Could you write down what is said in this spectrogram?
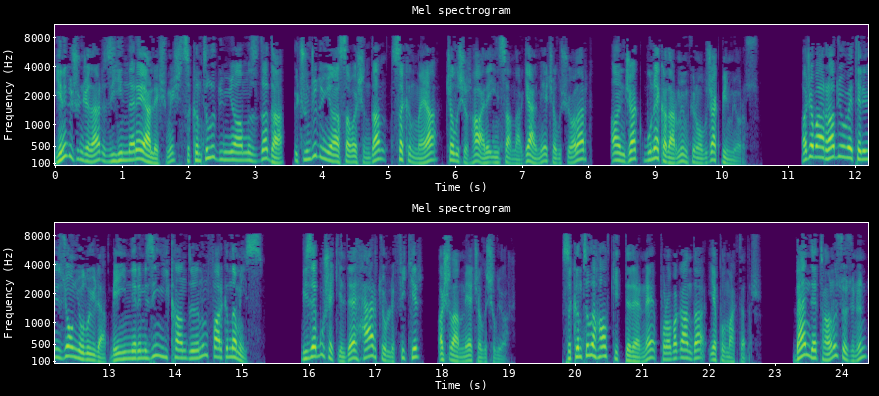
Yeni düşünceler zihinlere yerleşmiş, sıkıntılı dünyamızda da 3. Dünya Savaşı'ndan sakınmaya çalışır hale insanlar gelmeye çalışıyorlar. Ancak bu ne kadar mümkün olacak bilmiyoruz. Acaba radyo ve televizyon yoluyla beyinlerimizin yıkandığının farkında mıyız? Bize bu şekilde her türlü fikir aşılanmaya çalışılıyor. Sıkıntılı halk kitlelerine propaganda yapılmaktadır. Ben de Tanrı sözünün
